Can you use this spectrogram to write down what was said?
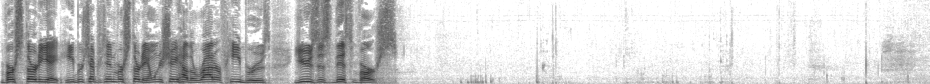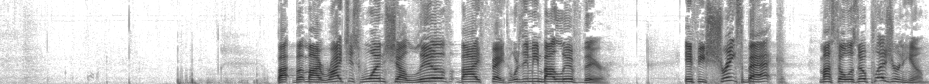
Verse 38. Hebrews chapter 10, verse 30. I want to show you how the writer of Hebrews uses this verse. But, but my righteous one shall live by faith. What does he mean by live there? If he shrinks back, my soul has no pleasure in him.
